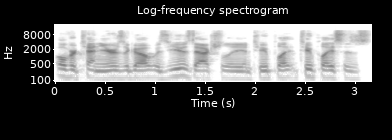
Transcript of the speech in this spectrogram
over 10 years ago. It was used actually in two, pla two places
